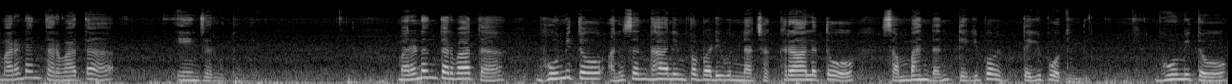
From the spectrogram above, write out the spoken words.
మరణం తర్వాత ఏం జరుగుతుంది? మరణం తర్వాత భూమితో అనుసంధానింపబడి ఉన్న చక్రాలతో సంబంధం తెగిపో తెగిపోతుంది. భూమితో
